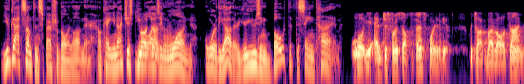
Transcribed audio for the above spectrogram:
you've got something special going on there. Okay. You're not just utilizing no, one or the other. You're using both at the same time. Well, yeah. And just from a self defense point of view, we talk about it all the time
